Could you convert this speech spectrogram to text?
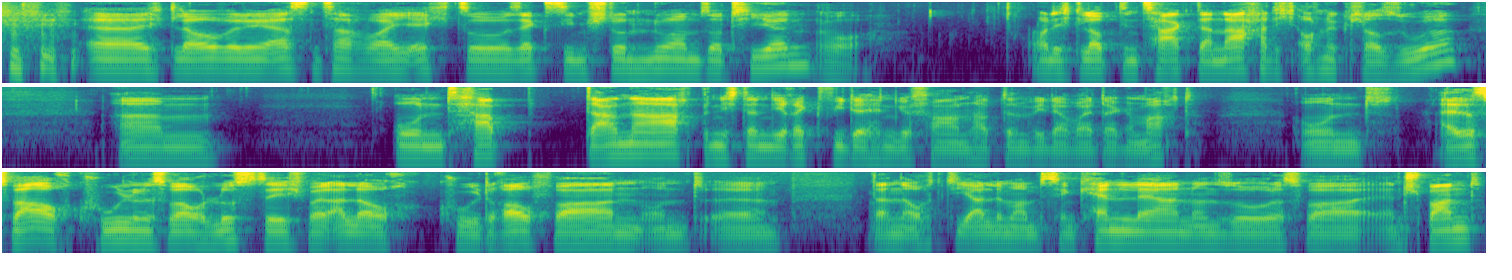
äh, ich glaube, den ersten Tag war ich echt so sechs, sieben Stunden nur am Sortieren. Oh. Und ich glaube, den Tag danach hatte ich auch eine Klausur. Ähm, und hab danach bin ich dann direkt wieder hingefahren und habe dann wieder weitergemacht. Und also es war auch cool und es war auch lustig, weil alle auch cool drauf waren und äh, dann auch die alle mal ein bisschen kennenlernen und so. Das war entspannt.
